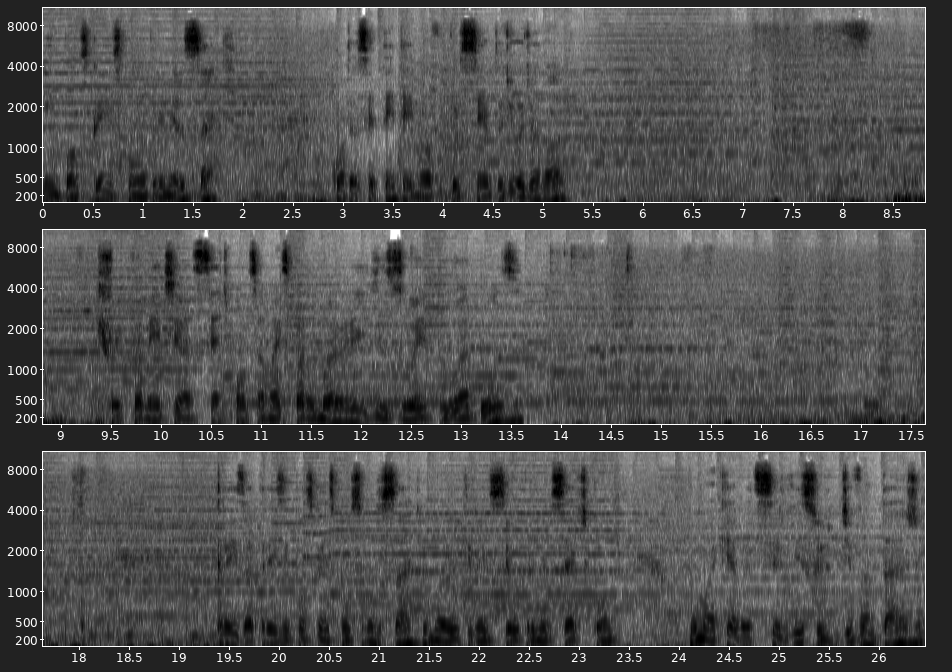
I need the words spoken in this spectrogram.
em pontos ganhos com o primeiro saque, contra 79% de Rodionov equivalente a 7 pontos a mais para o Murray, 18 a 12. Três a 3 em pontos ganhos com o segundo saque. O Murray que venceu o primeiro set com uma quebra de serviço de vantagem,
